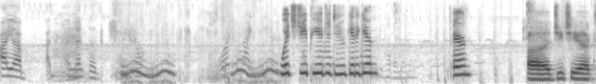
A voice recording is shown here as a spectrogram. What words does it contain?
I, uh, I, I meant the. Word advice, Peter. Which GPU did you get again, Aaron? Uh, GTX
